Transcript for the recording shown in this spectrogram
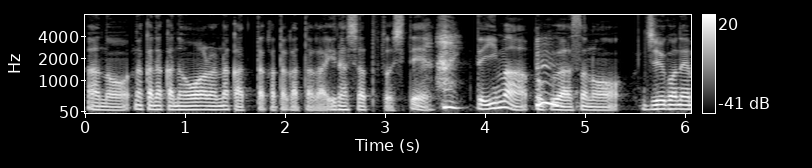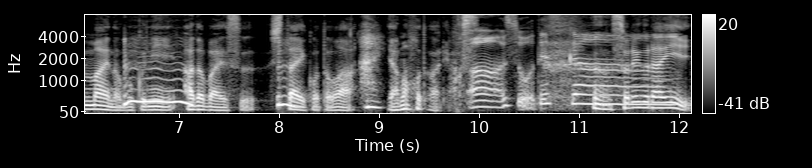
あのなかなか治らなかった方々がいらっしゃったとして、はい、で今僕がその、15年前の僕にアドバイスしたいことは山ほどあります。うんはい、あそうですか、うん、それぐらい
